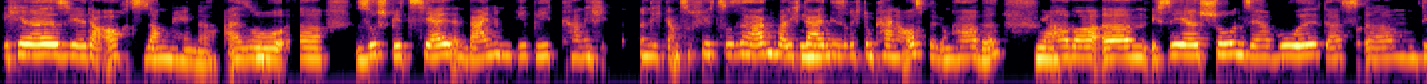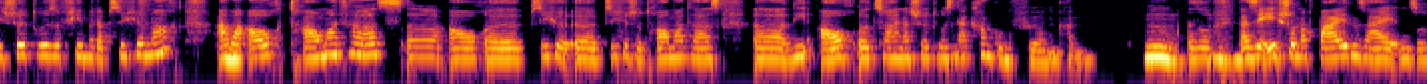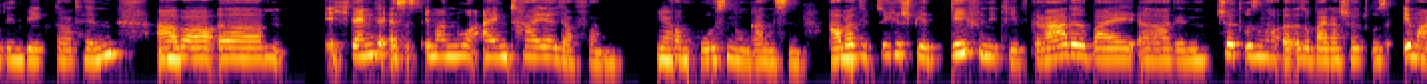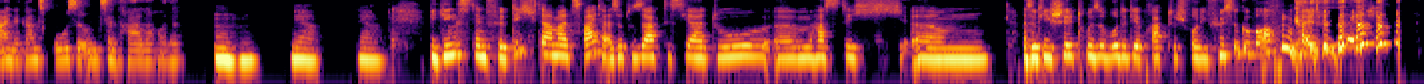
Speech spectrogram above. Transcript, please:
Ich äh, sehe da auch Zusammenhänge. Also hm. äh, so speziell in deinem Gebiet kann ich nicht ganz so viel zu sagen, weil ich mhm. da in diese Richtung keine Ausbildung habe. Ja. Aber ähm, ich sehe schon sehr wohl, dass ähm, die Schilddrüse viel mit der Psyche macht, aber mhm. auch Traumata, äh, auch äh, Psycho, äh, psychische Traumata, äh, die auch äh, zu einer Schilddrüsenerkrankung führen können. Mhm. Also mhm. da sehe ich schon auf beiden Seiten so den Weg dorthin. Aber ähm, ich denke, es ist immer nur ein Teil davon. Ja. vom Großen und Ganzen. Aber ja. die Psyche spielt definitiv gerade bei äh, den Schilddrüsen, also bei der Schilddrüse immer eine ganz große und zentrale Rolle. Mhm. Ja, ja. Wie ging es denn für dich damals weiter? Also du sagtest ja, du ähm, hast dich, ähm, also die Schilddrüse wurde dir praktisch vor die Füße geworfen, weil du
